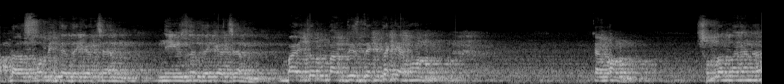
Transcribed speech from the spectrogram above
আপনারা ছবিতে দেখেছেন নিউজে দেখেছেন, বাইতুল মাকদিস দেখতে কেমন? কেমন? সুন্দর লাগে না?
